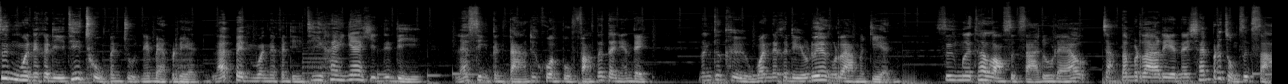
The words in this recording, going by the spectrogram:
ซึ่งวรรณคดีที่ถูกบรรจุในแบบเรียน และเป็นวรรณคดีที่ให้แง่คิดได้ดีและสิ่งต่างๆ ที่ควรปลูกฝังตั้งแต่ยังเด็ก นั่นก็คือวรรณคดีเรื่องรามเกียรติ์ ซึ่งเมื่อท่านลองศึกษาดูแล้ว จากตำราเรียนในชั้นประถมศึกษา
